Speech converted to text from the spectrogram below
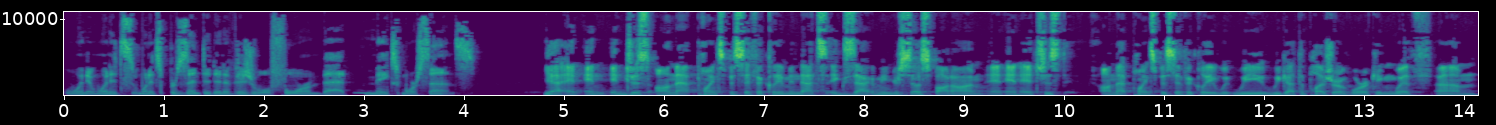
when it when it's when it's presented in a visual form that makes more sense. Yeah, and, and and just on that point specifically, I mean that's exact. I mean you're so spot on, and, and it's just on that point specifically. We, we we got the pleasure of working with. Um,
